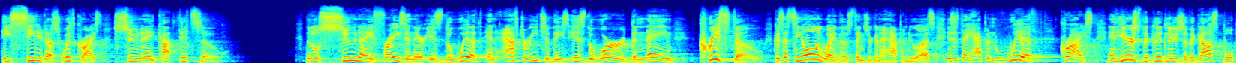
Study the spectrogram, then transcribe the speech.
He seated us with Christ, sune kathizo. The little sune phrase in there is the with, and after each of these is the word, the name Christo, because that's the only way those things are going to happen to us, is that they happen with Christ. And here's the good news of the gospel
